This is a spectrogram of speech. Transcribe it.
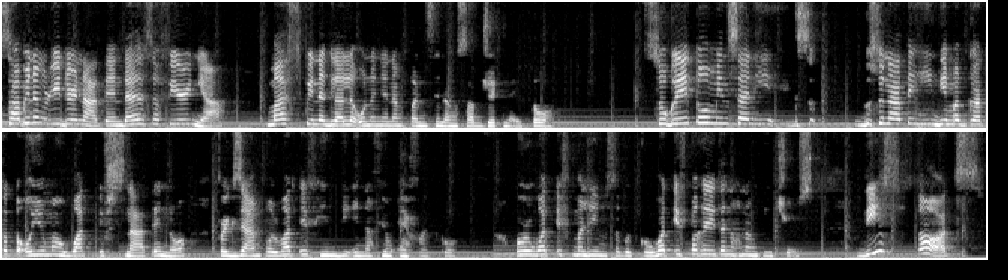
sabi ng reader natin, dahil sa fear niya, mas pinaglalaunan niya ng pansin ang subject na ito. So, ganito, minsan, gusto nating hindi magkatotoo yung mga what ifs natin, no? For example, what if hindi enough yung effort ko? Or what if mali yung sagot ko? What if pagalitan ako ng teachers? These thoughts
